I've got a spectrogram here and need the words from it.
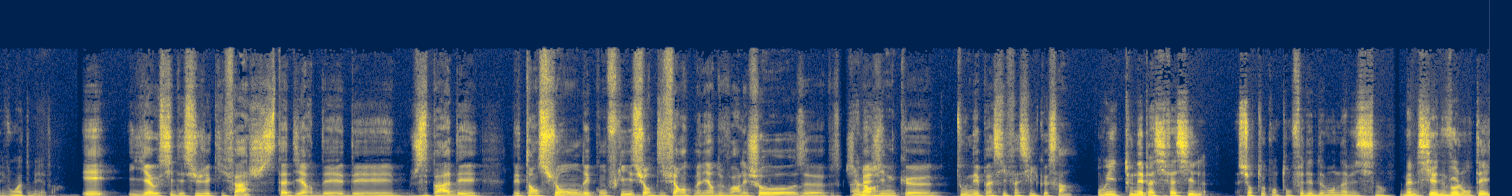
et vont être obligatoires. Et il y a aussi des sujets qui fâchent, c'est-à-dire des, des, je sais pas, des, des tensions, des conflits sur différentes manières de voir les choses. euh, j'imagine que tout n'est pas si facile que ça. Oui, tout n'est pas si facile, surtout quand on fait des demandes d'investissement. Même s'il y a une volonté,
